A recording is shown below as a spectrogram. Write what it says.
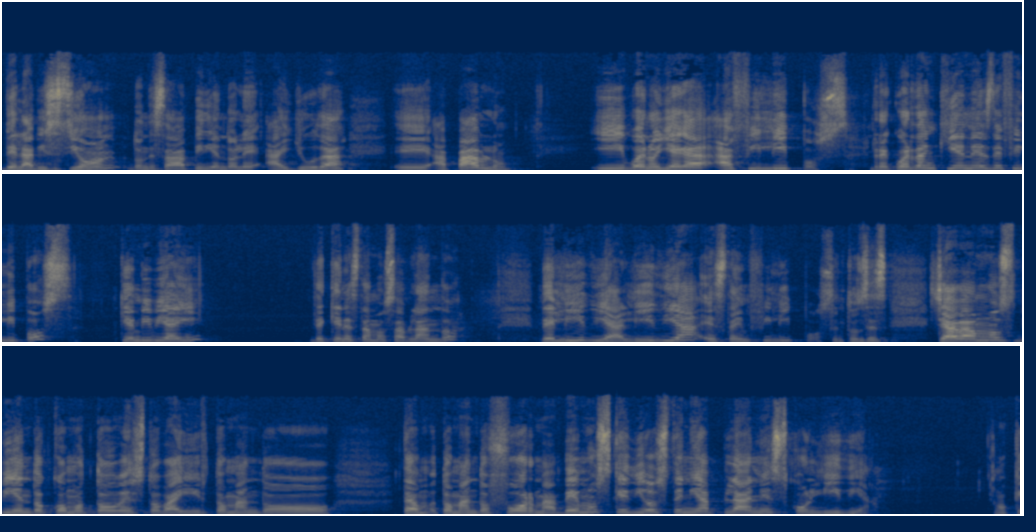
de la visión, donde estaba pidiéndole ayuda eh, a Pablo. Y bueno, llega a Filipos. ¿Recuerdan quién es de Filipos? ¿Quién vivía ahí? ¿De quién estamos hablando? De Lidia. Lidia está en Filipos. Entonces ya vamos viendo cómo todo esto va a ir tomando, tomando forma. Vemos que Dios tenía planes con Lidia. ¿Ok?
